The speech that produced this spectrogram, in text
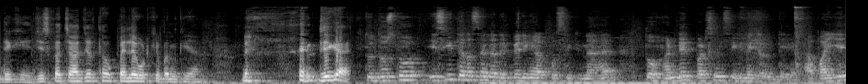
देखिए, जिसका चार्जर था वो पहले उठ के बंद किया। ठीक है? तो दोस्तों, इसी तरह से अगर रिपेयरिंग आपको सीखना है तो 100 परसेंट सीखने गारंटी है। आप आइए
